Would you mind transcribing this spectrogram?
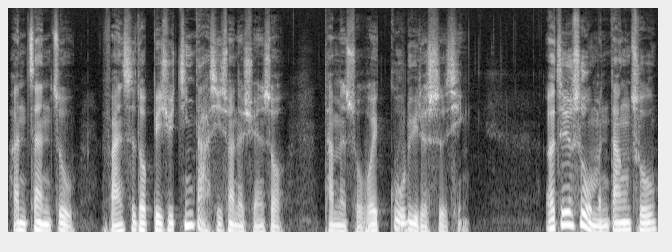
和赞助，凡事都必须精打细算的选手，他们所会顾虑的事情。而这就是我们当初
